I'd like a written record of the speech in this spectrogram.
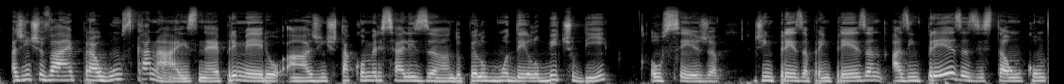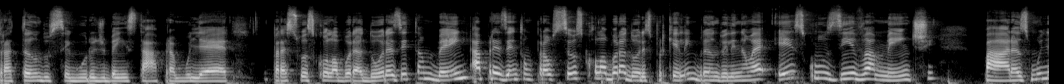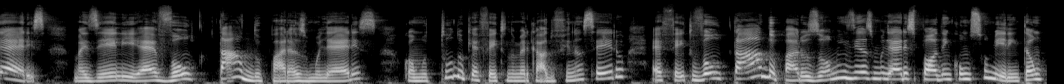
A gente vai para alguns canais, né? Primeiro, a gente está comercializando pelo modelo B2B, ou seja, de empresa para empresa. As empresas estão contratando seguro de bem-estar para a mulher, para suas colaboradoras e também apresentam para os seus colaboradores, porque lembrando, ele não é exclusivamente para as mulheres, mas ele é voltado para as mulheres, como tudo que é feito no mercado financeiro é feito voltado para os homens e as mulheres podem consumir. Então,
